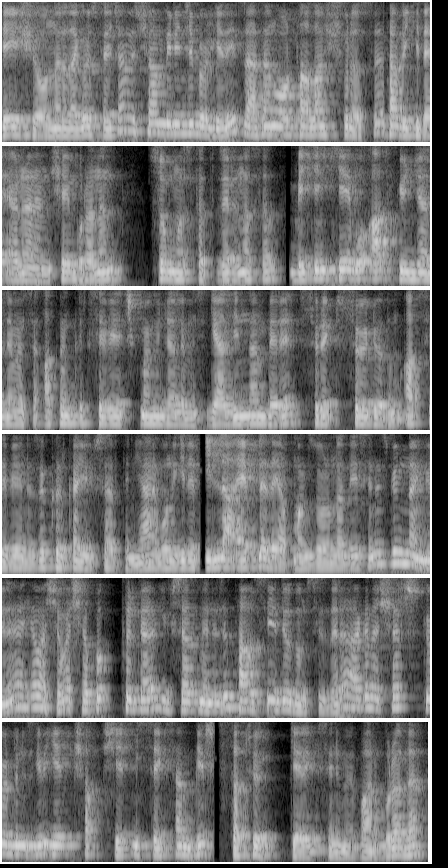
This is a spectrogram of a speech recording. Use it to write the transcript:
değişiyor. Onları da göstereceğim. Biz şu an birinci bölgedeyiz. Zaten orta alan şurası. Tabii ki de en önemli şey buranın Summa statüleri nasıl? Metin 2'ye bu at güncellemesi, atın 40 seviyeye çıkma güncellemesi geldiğinden beri sürekli söylüyordum. At seviyenizi 40'a yükseltin. Yani bunu gidip illa app'le de yapmak zorunda değilsiniz. Günden güne yavaş yavaş yapıp 40'a yükseltmenizi tavsiye ediyordum sizlere. Arkadaşlar gördüğünüz gibi 70, 60, 70, 80 bir statü gereksinimi var burada.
